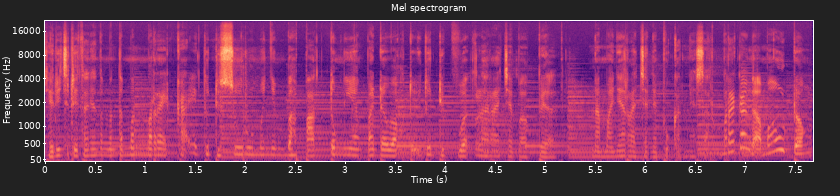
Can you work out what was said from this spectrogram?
Jadi ceritanya teman-teman mereka itu disuruh menyembah patung yang pada waktu itu dibuat oleh Raja Babel. Namanya Raja Nebukadnezar. Mereka nggak mau dong.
